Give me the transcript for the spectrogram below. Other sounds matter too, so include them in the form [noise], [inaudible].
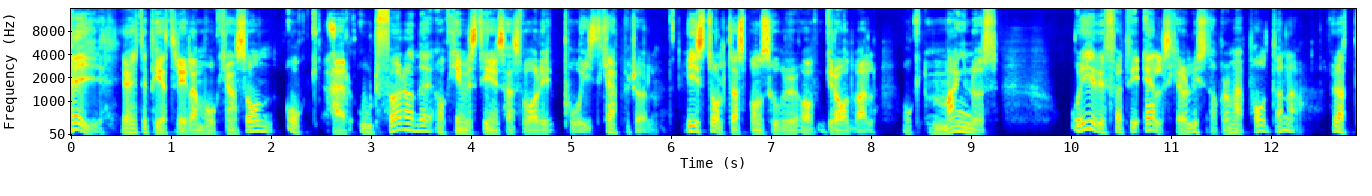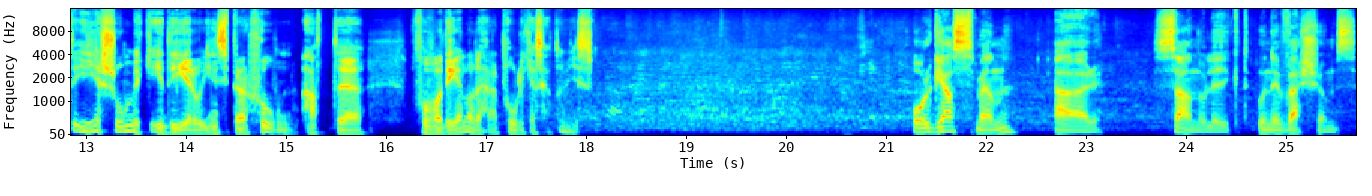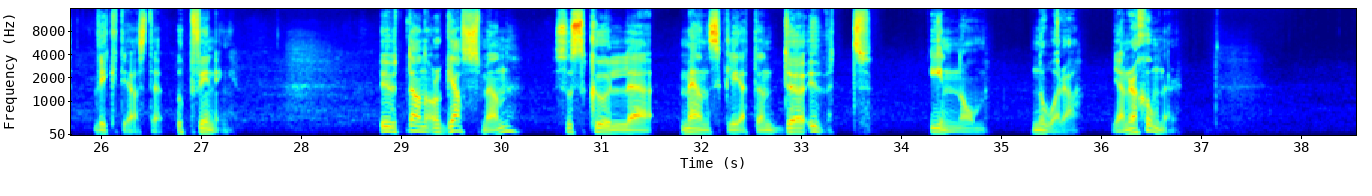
Hej, jag heter Peter Elam Håkansson och är ordförande och investeringsansvarig på East Capital. Vi är stolta sponsorer av Gradvall och Magnus och det är vi för att vi älskar att lyssna på de här poddarna. För att det ger så mycket idéer och inspiration att eh, få vara del av det här på olika sätt och vis. Orgasmen är sannolikt universums viktigaste uppfinning. Utan orgasmen så skulle mänskligheten dö ut inom några generationer.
